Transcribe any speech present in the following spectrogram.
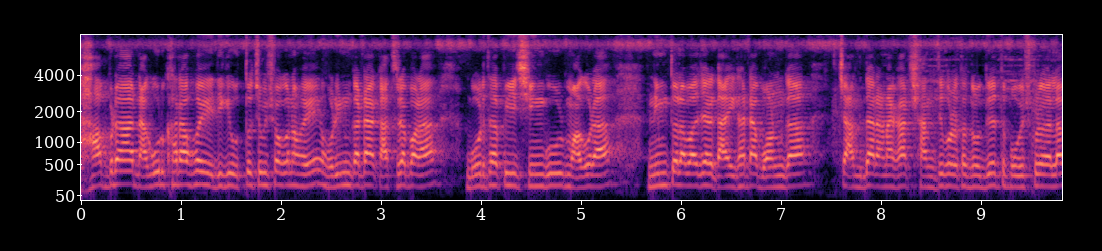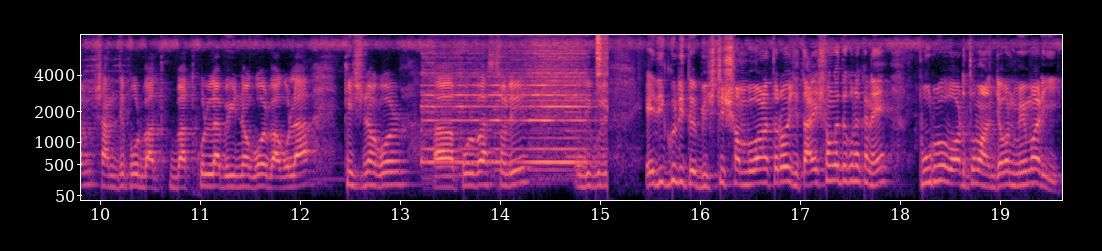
হাবড়া, নাগুরখাড়া হয়ে এদিকে উত্তর চব্বিশ পরগনা হয়ে হরিণকাটা, কাঁচরাপাড়া, গোর্ধাপি, সিঙ্গুর মাগড়া নিমতলা বাজার, গাইঘাটা, বনগা, চাকদা, রানাঘাট, শান্তিপুর অর্থাৎ নদীয়াতে প্রবেশ করে গেলাম। শান্তিপুর বাত- বাতকুল্লা, বীরনগর, বাগুলা, কৃষ্ণনগর পূর্বাস্থলী এদিকগুলি এদিকগুলিতে বৃষ্টির সম্ভাবনা তো রয়েছে। তাই সঙ্গে দেখুন এখানে পূর্ব বর্ধমান, যেমন মেমারি,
